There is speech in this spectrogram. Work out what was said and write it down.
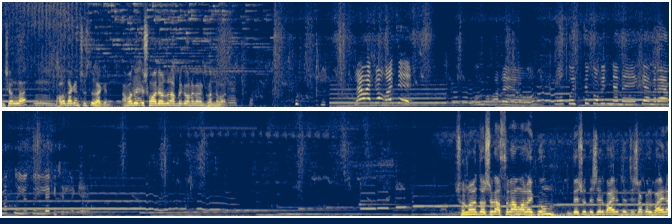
ইনশাল্লাহ। ভালো থাকেন সুস্থ থাকেন। আমাদেরকে সময় দেওয়ার জন্য আপনাকে অনেক অনেক ধন্যবাদ। ও কবির না নে ক্যামেরা আমার তুললে তুললে লাগে সম্মানিত দর্শক, আসসালামু আলাইকুম। দেশ ও দেশের বাইরেতে যে সকল ভাইরা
